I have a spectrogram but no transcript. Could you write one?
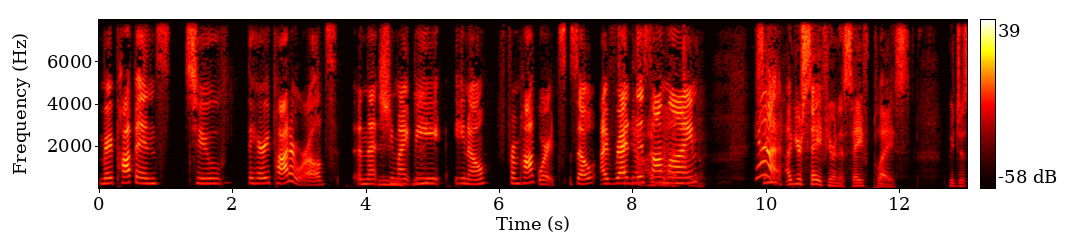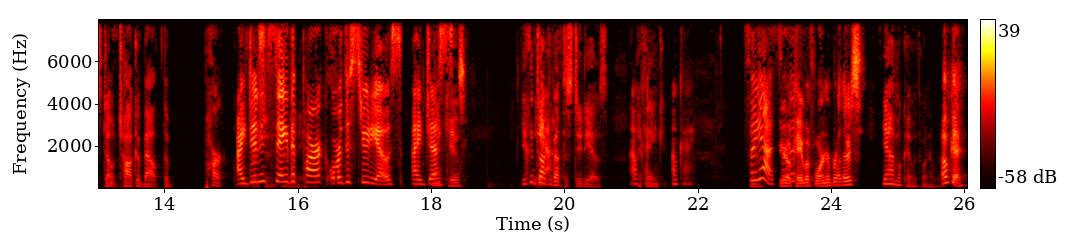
Mary Poppins to the Harry Potter world, and that she might be, you know, from Hogwarts. So I've read Yeah, this I've online. too. Yeah. See, uh, you're safe. You're in a safe place. We just don't talk about the park. I didn't say the park or the studios. I just Thank you. You can talk Yeah. about the studios. I okay. think. Okay. So Yeah. yeah, so You're the- okay with Warner Brothers? Yeah, I'm okay with Warner Bros. Okay.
